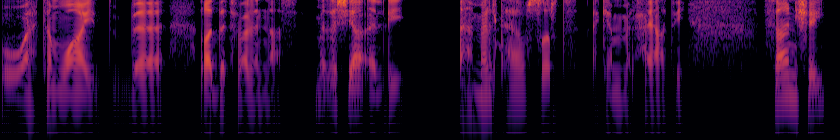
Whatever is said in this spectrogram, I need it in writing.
وأهتم وايد بردة فعل الناس. من الأشياء اللي أهملتها وصرت أكمل حياتي. ثاني شيء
